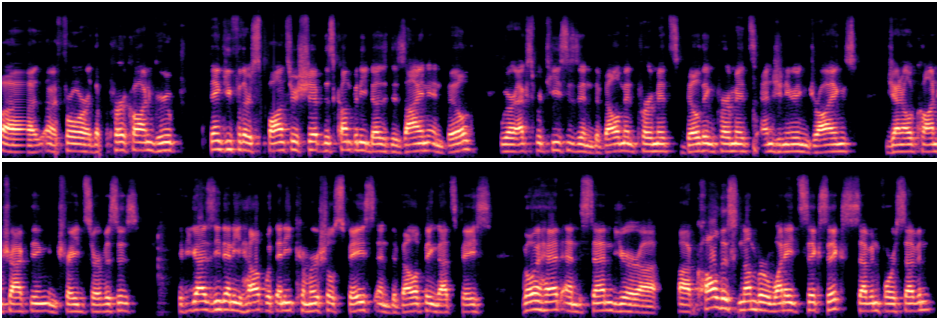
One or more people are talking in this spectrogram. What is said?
uh, uh, for the Percon Group. Thank you for their sponsorship. This company does design and build. We are expertise in development permits, building permits, engineering drawings, general contracting, and trade services. If you guys need any help with any commercial space and developing that space, go ahead and send your uh, uh, call this number 1 747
